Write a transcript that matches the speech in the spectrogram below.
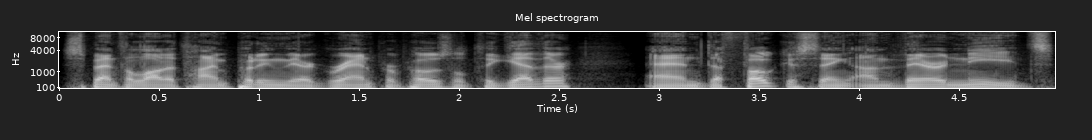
spent a lot of time putting their grant proposal together and uh, focusing on their needs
